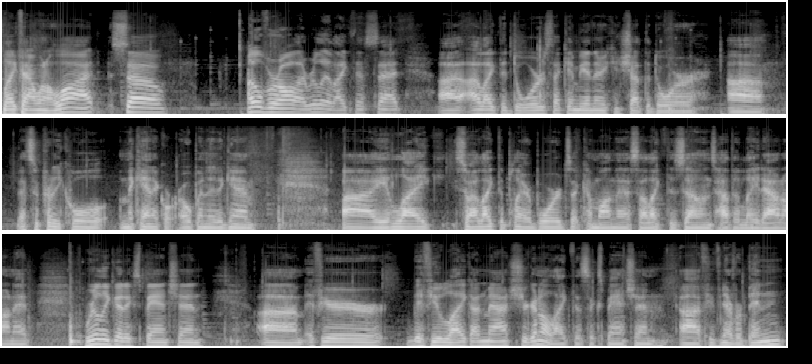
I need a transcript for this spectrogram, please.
Like that one a lot. So overall, I really like this set. Uh, I like the doors that can be in there. You can shut the door. Uh, that's a pretty cool mechanic or open it again. I like, so I like the player boards that come on this. I like the zones, how they're laid out on it. Really good expansion. Um, if you're if you like Unmatched, you're gonna like this expansion. Uh, if you've never been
